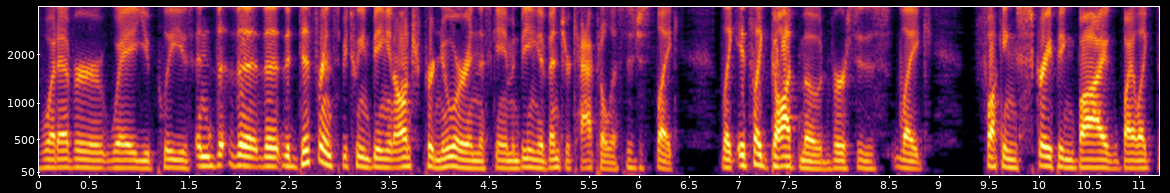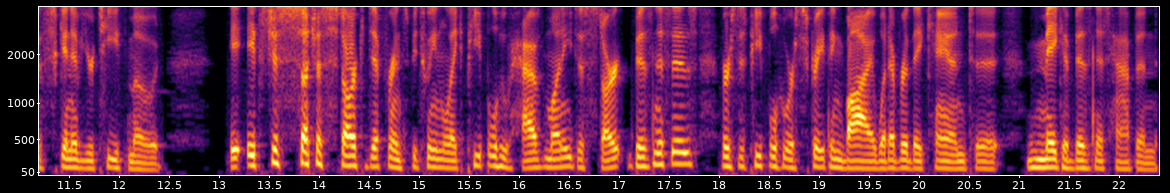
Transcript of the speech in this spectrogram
whatever way you please. And the, the the the difference between being an entrepreneur in this game and being a venture capitalist is just like like it's like God mode versus like fucking scraping by by like the skin of your teeth mode it, it's just such a stark difference between like people who have money to start businesses versus people who are scraping by whatever they can to make a business happen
